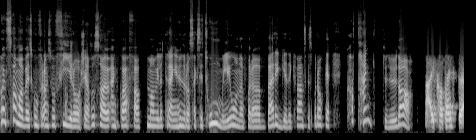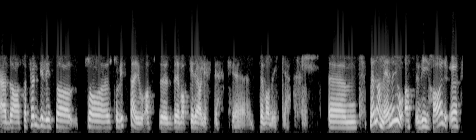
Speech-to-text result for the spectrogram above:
På en samarbeidskonferanse for fire år siden så sa jo NKF at man ville trenge 162 millioner for å berge det kvenske språket. Hva tenkte du da? Nei, hva tenkte jeg da? Selvfølgelig så, så, så visste jeg jo at det var ikke realistisk. Det var det ikke. Um, men jeg mener jo at vi har økt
